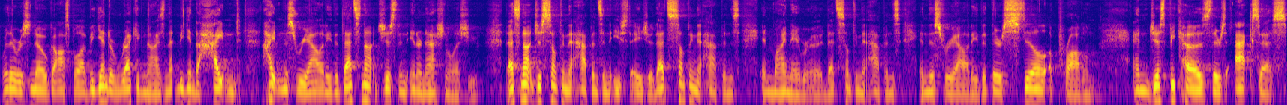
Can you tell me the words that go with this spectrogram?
where there was no gospel, I began to recognize and that began to heighten, heighten this reality that that's not just an international issue. That's not just something that happens in East Asia. That's something that happens in my neighborhood. That's something that happens in this reality, that there's still a problem. And just because there's access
